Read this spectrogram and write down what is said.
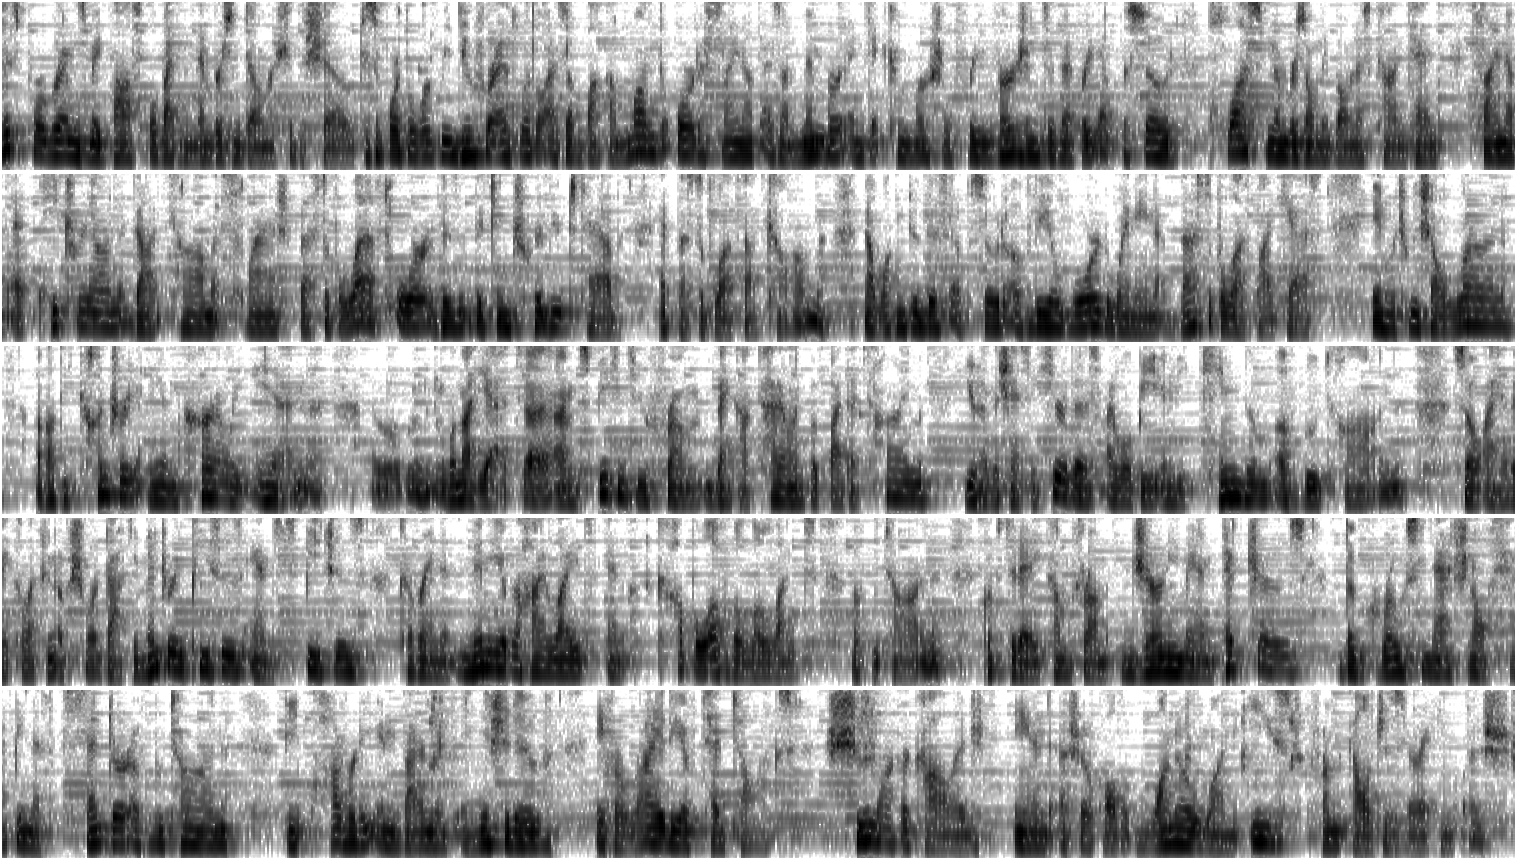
This program is made possible by the members and donors to the show. To support the work we do for as little as a buck a month, or to sign up as a member and get commercial free versions of every episode, plus members only bonus content, sign up at patreon.com slash best of the left or visit the contribute tab at bestoftheleft.com. Now, welcome to this episode of the award winning Best of the Left podcast, in which we shall learn about the country I am currently in well, not yet. Uh, I'm speaking to you from Bangkok, Thailand, but by the time you have the chance to hear this, I will be in the Kingdom of Bhutan. So I have a collection of short documentary pieces and speeches covering many of the highlights and a couple of the lowlights of Bhutan. Clips today come from Journeyman Pictures, the Gross National Happiness Center of Bhutan, the Poverty Environment Initiative, a variety of TED Talks, Schumacher College, and a show called 101 East from Al Jazeera English.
